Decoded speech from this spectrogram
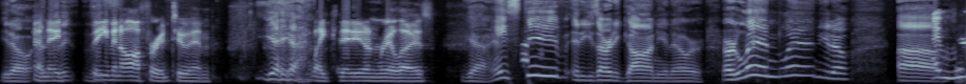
you know, And after they, they even offer it to him. yeah, yeah, Like they didn't realize. yeah. Hey, Steve, and he's already gone, you know, or or Lin, Lin, you know. I Um, really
